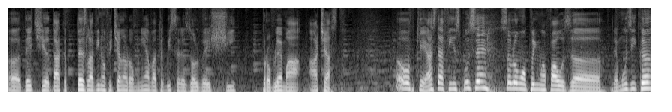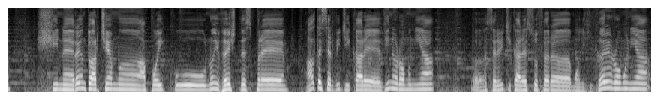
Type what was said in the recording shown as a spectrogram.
Uh, deci uh, dacă Tesla vine oficial în România, va trebui să rezolve și problema aceasta. Ok, astea fiind spuse, să luăm o primă pauză de muzică și ne reîntoarcem uh, apoi cu noi vești despre alte servicii care vin în România, servicii care suferă modificări în România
